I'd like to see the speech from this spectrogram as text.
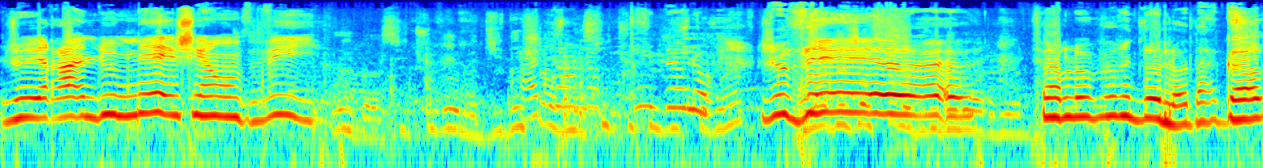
je vais rallumer, j'ai envie. Oui, bah si tu veux, me dis des choses, mais si tu fais juste rien... Je vais euh, faire le bruit de l'eau, d'accord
